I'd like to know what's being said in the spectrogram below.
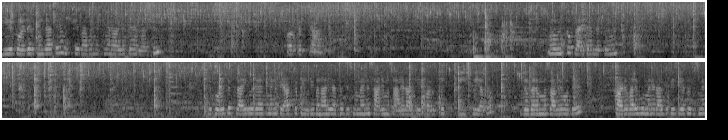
ये थोड़ी देर भून जाते हैं, उसके बाद हम इसमें डाल लेते हैं लहसुन और फिर प्याज। हम इसको फ्राई कर लेते हैं। थोड़े से फ्राई हो जाए तो मैंने प्याज का प्यूरी बना लिया था, जिसमें मैंने सारे मसाले डाल के, एक बार उसको पीस लिया था, जो गर्म मसाले होते हैं। काड़े वाले वो मैंने डाल के पीस लिया था, जिसमें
